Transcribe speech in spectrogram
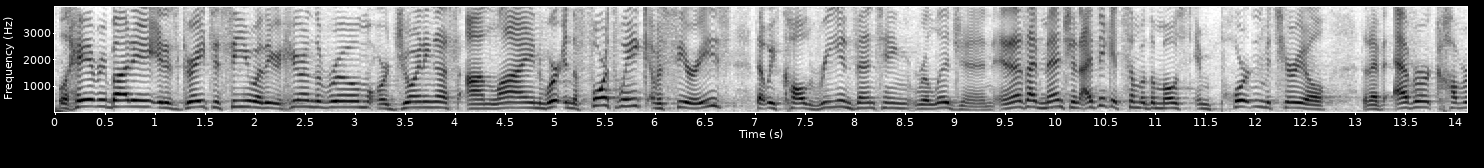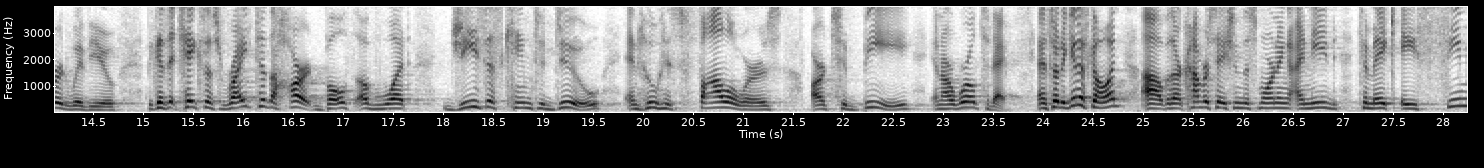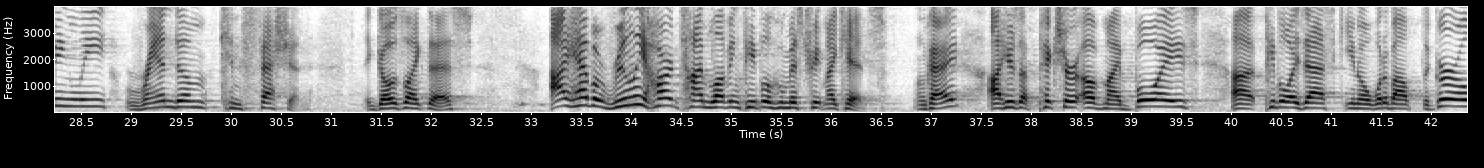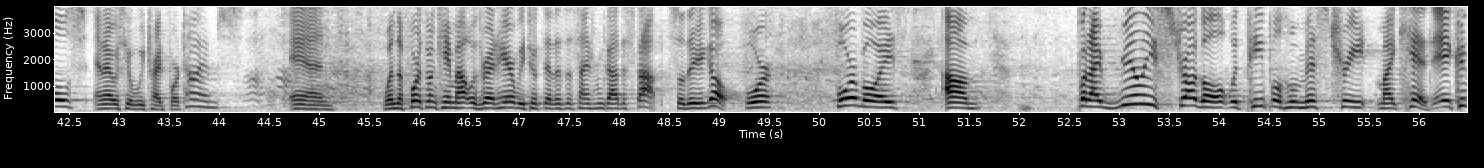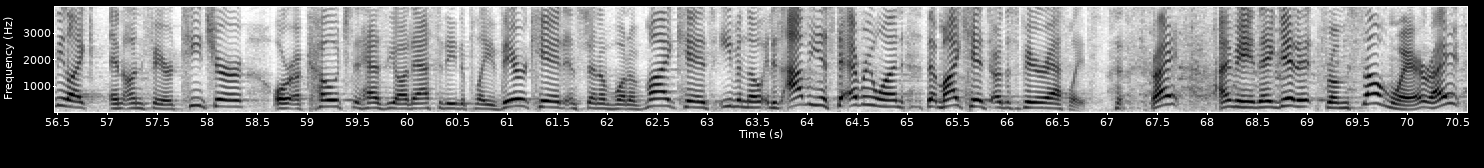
Well, hey, everybody. It is great to see you, whether you're here in the room or joining us online. We're in the fourth week of a series that we've called Reinventing Religion. And as I've mentioned, I think it's some of the most important material that I've ever covered with you because it takes us right to the heart, both of what Jesus came to do and who his followers are to be in our world today. And so, to get us going uh, with our conversation this morning, I need to make a seemingly random confession. It goes like this I have a really hard time loving people who mistreat my kids. Okay? Uh, here's a picture of my boys. Uh, people always ask, you know, what about the girls? And I always say, well, we tried four times. And when the fourth one came out with red hair, we took that as a sign from God to stop. So there you go. Four, four boys. Um, but I really struggle with people who mistreat my kids. It could be like an unfair teacher or a coach that has the audacity to play their kid instead of one of my kids, even though it is obvious to everyone that my kids are the superior athletes, right? I mean, they get it from somewhere, right?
